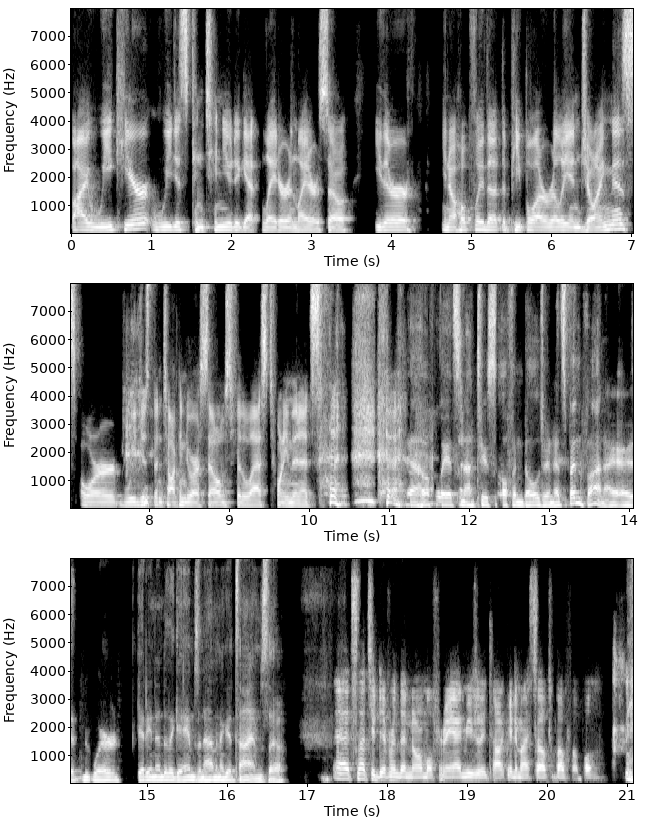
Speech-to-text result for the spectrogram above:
by week here, we just continue to get later and later. So either you know, hopefully the the people are really enjoying this, or we've just been talking to ourselves for the last twenty minutes. yeah, hopefully it's not too self indulgent. It's been fun. I, I, we're getting into the games and having a good time. So eh, it's not too different than normal for me. I'm usually talking to myself about football.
